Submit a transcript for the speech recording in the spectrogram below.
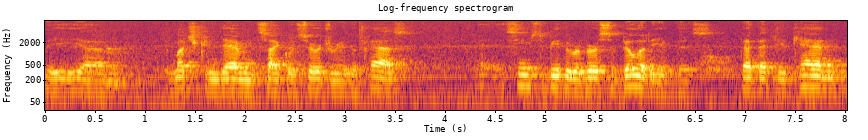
the um, much condemned psychosurgery of the past seems to be the reversibility of this, that, that you can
